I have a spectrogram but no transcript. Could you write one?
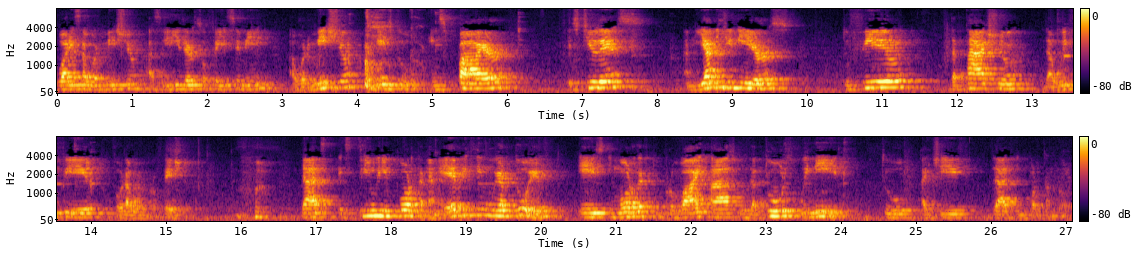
What is our mission as leaders of ASME? Our mission is to inspire students and young engineers to feel the passion that we feel for our profession. That's extremely important, and everything we are doing is in order to provide us with the tools we need to achieve that important role.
